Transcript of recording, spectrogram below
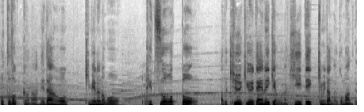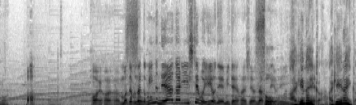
ホットドッグのな値段を決めるのも、鉄王とあと救急隊の意見もな聞いて決めたんだ5万ってのは。はいはいはい。まあでもなんかそう。みんな値上がりしてもいいよねみたいな話にはなってそう。るよね。上げないか？上げないか？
